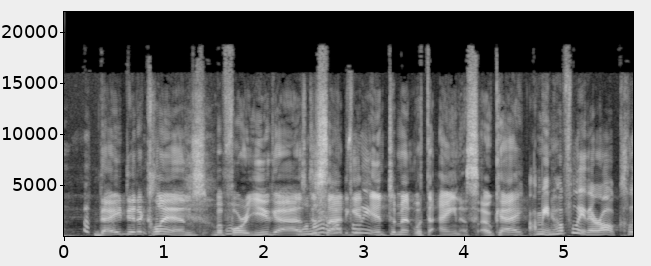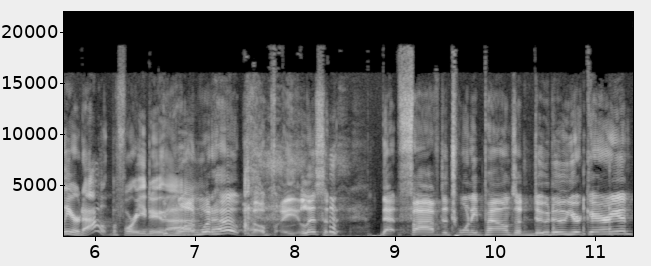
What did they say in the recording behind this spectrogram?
they did a cleanse before you guys Well, decide to get intimate with the anus, okay? I mean, hopefully they're all cleared out before you do that. One would hope. hope. Listen, that five to 20 pounds of doo doo you're carrying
